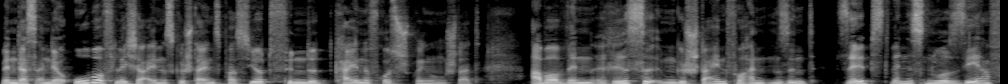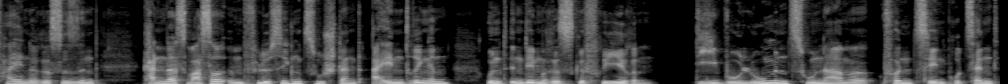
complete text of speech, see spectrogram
Wenn das an der Oberfläche eines Gesteins passiert, findet keine Frostsprengung statt. Aber wenn Risse im Gestein vorhanden sind, selbst wenn es nur sehr feine Risse sind, kann das Wasser im flüssigen Zustand eindringen und in dem Riss gefrieren. Die Volumenzunahme von 10%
